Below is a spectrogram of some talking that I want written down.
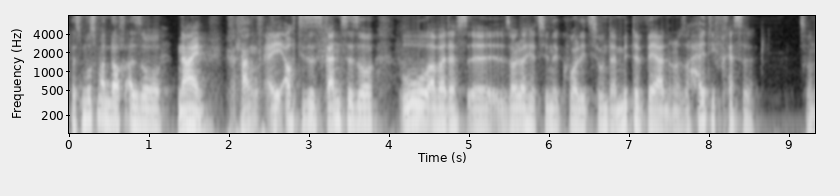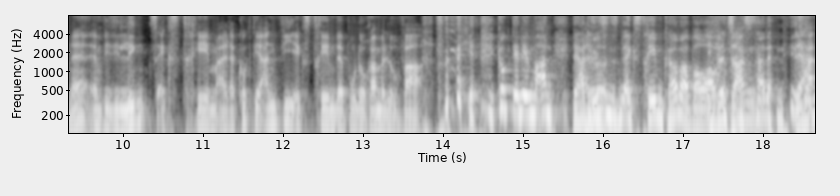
Das muss man doch, also. Nein. Fang, ey, auch dieses Ganze so, oh, aber das äh, soll doch jetzt hier eine Koalition der Mitte werden oder so. Halt die Fresse. So, ne? Irgendwie die Linksextremen, Alter. Guck dir an, wie extrem der Bodo Ramelow war. Guck dir den mal an. Der hat also, höchstens einen extremen Körperbau. Ich würde sagen, hat er, der hat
